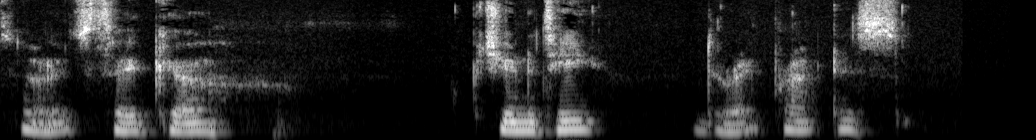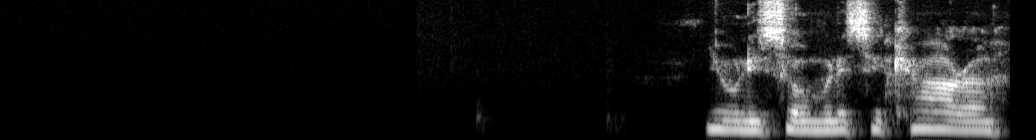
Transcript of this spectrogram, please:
So let's take uh, opportunity, direct practice. Yoniso Manasikara,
